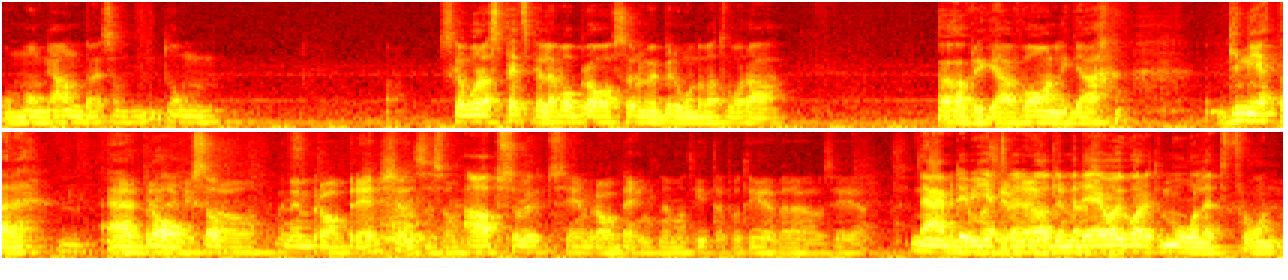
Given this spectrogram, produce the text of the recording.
Och många andra. Som de, ska våra spetsspelare vara bra så är de beroende av att våra övriga vanliga gnetare Mm. är bra också. Ja, men det är en bra bredd känns det som. Absolut. Det är en bra bänk när man tittar på TV där och ser att... Nej men det är bänken Men det har ju varit målet från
